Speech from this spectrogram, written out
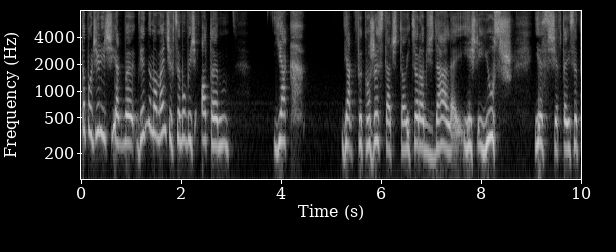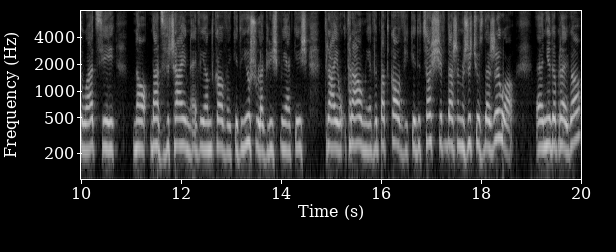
to podzielić, jakby w jednym momencie chcę mówić o tym, jak, jak wykorzystać to i co robić dalej, jeśli już jest się w tej sytuacji no, nadzwyczajnej, wyjątkowej, kiedy już ulegliśmy jakiejś traumie, wypadkowi, kiedy coś się w naszym życiu zdarzyło e, niedobrego,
